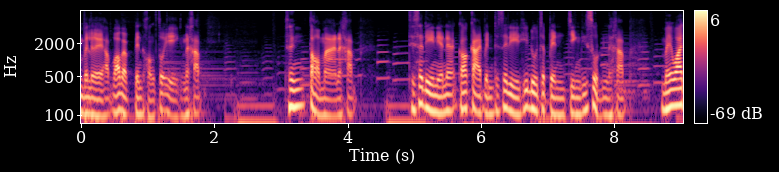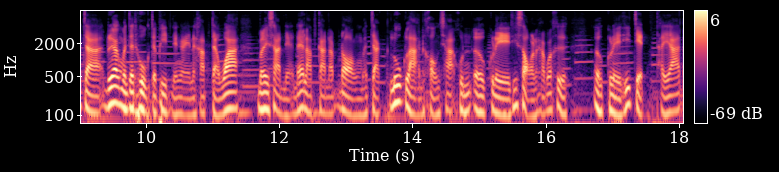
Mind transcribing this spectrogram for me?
มไปเลยครับว่าแบบเป็นของตัวเองนะครับ ซึ่งต่อมานะครับ ทฤษฎีนี้เนี่ยก็กลายเป็นทฤษฎีที่ดูจะเป็นจริงที่สุดนะครับ ไม่ว่าจะเรื่องมันจะถูกจะผิดยังไงนะครับ แต่ว่าบริษัทเนี่ยได้รับการรับรองมาจากลูกหลานของชาคุณ Earl Grey ที่2นะครับก็คือ Earl Grey ที่ 7 ทายาท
